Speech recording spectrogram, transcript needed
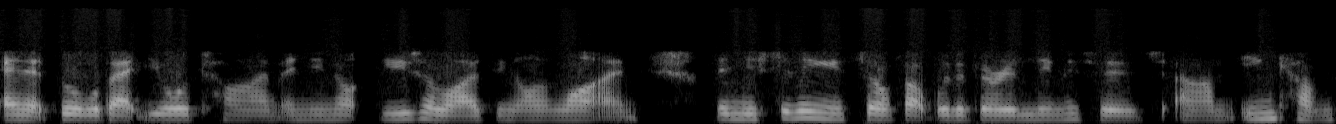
and it's all about your time and you're not utilising online, then you're setting yourself up with a very limited um, income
